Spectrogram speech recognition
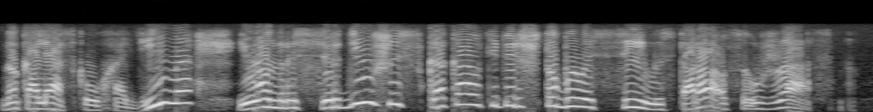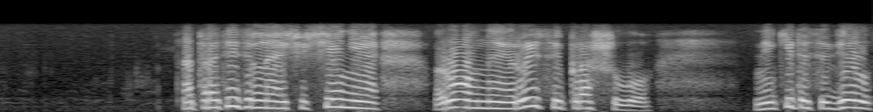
но коляска уходила, и он, рассердившись, скакал теперь, что было силы, старался ужасно. Отвратительное ощущение ровной рыси прошло. Никита сидел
